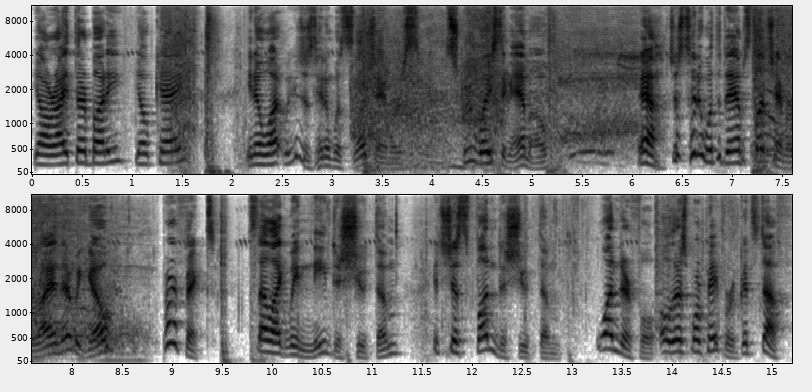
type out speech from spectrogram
You alright there, buddy? You okay? You know what? We can just hit him with sledgehammers. Screw wasting ammo. Yeah, just hit him with the damn sledgehammer, Ryan. There we go. Perfect. It's not like we need to shoot them. It's just fun to shoot them. Wonderful. Oh, there's more paper. Good stuff.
